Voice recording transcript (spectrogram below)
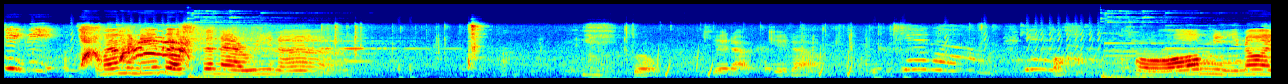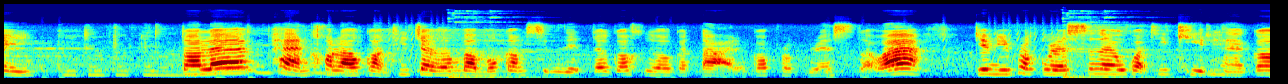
จริงดิอยากไม่มันนี่ best scenario นะ bro get out get out ขอหมีหน่อย ตอนแรกแผนของเราก่อนที่จะเริ่มแบบโปรแกรม simulator ก็คือเอากระต่ายแล้วก็ progress แต่ว่าเกมนี้ progress เร็วกว่าที่คิดแฮะก็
